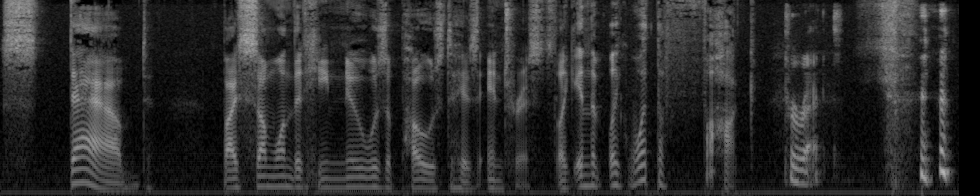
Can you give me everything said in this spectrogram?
stabbed by someone that he knew was opposed to his interests. Like in the like, what the fuck? Correct.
